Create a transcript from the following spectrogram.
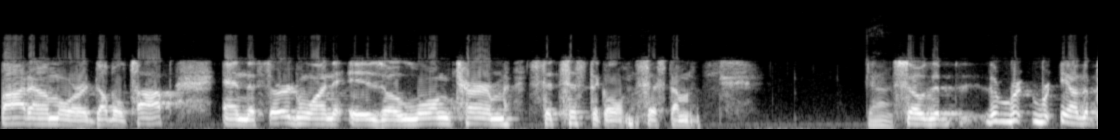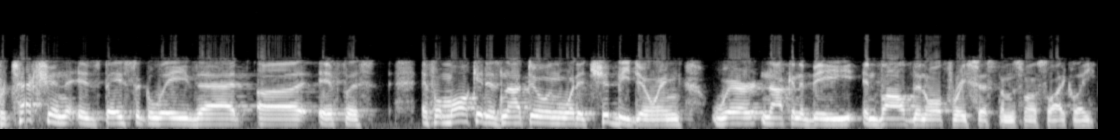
bottom or a double top. And the third one is a long term statistical system. So the the you know the protection is basically that uh, if a if a market is not doing what it should be doing, we're not going to be involved in all three systems most likely.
